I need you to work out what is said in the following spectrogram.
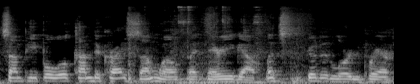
Some people will come to Christ, some won't, but there you go. Let's go to the Lord in prayer.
